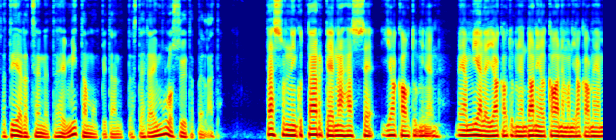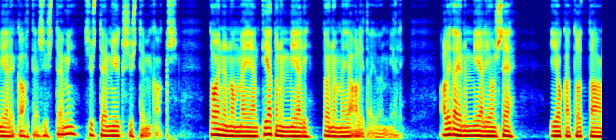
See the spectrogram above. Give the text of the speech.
sä tiedät sen, että hei, mitä mun pitää nyt tässä tehdä, ei mulla ole syytä pelätä. Tässä on niinku tärkeää nähdä se jakautuminen, meidän mielen jakautuminen. Daniel Kahneman jakaa meidän mielen kahteen systeemiin, systeemi 1, systeemi 2. Toinen on meidän tietoinen mieli, toinen on meidän alitajuinen mieli. Alitajuinen mieli on se, joka tota,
